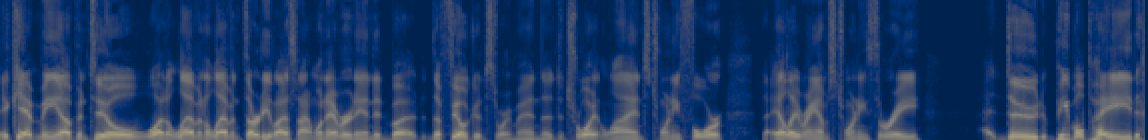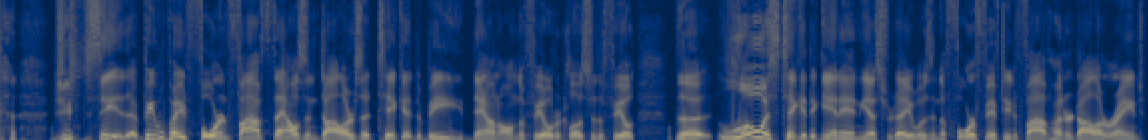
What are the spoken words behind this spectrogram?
It kept me up until what 11 11:30 last night whenever it ended but the feel good story man. The Detroit Lions 24 the LA Rams 23 dude people paid did you see people paid four and five thousand dollars a ticket to be down on the field or close to the field? The lowest ticket to get in yesterday was in the 450 to 500 dollar range.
